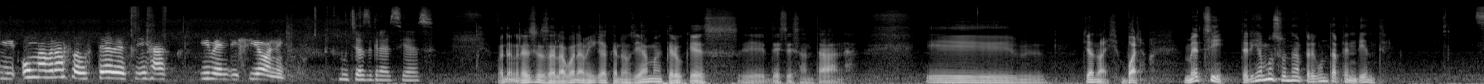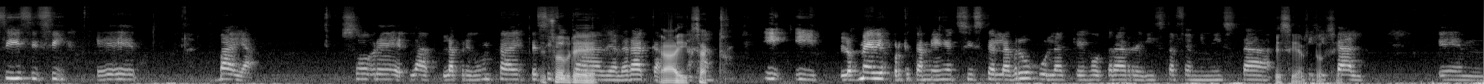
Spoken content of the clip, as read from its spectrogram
Y un abrazo a ustedes, hijas, y bendiciones. Muchas gracias. Bueno, gracias a la buena amiga que nos llama, creo que es eh, desde Santa Ana. Y ya no hay. Bueno, Metzi, teníamos una pregunta pendiente. Sí, sí, sí. Eh, Vaya, sobre la, pregunta específica de Alaraca. Ah, exacto. Y, y, los medios, porque también existe La Brújula, que es otra revista feminista digital. Em,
